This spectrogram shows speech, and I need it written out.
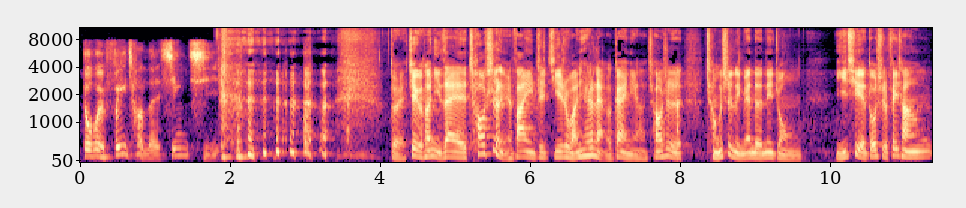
都会非常的新奇。对，这个和你在超市里面发现一只鸡是完全是两个概念啊。超市、城市里面的那种一切都是非常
